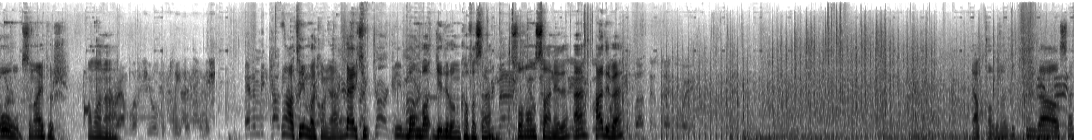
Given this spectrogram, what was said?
Oo sniper. Aman ha. Şunu atayım bakayım ya. Belki bir bomba gelir onun kafasına. Son 10 saniyede. Ha? Hadi be. Yapma bunu. Bir kill daha alsak.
